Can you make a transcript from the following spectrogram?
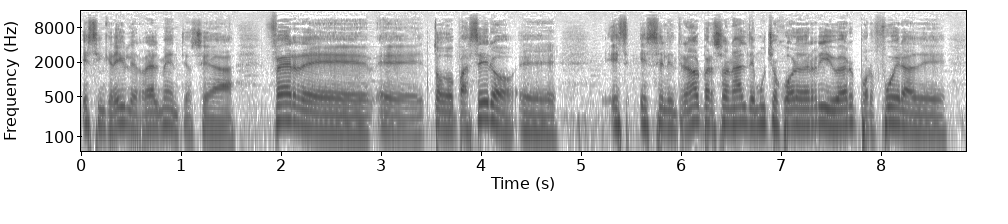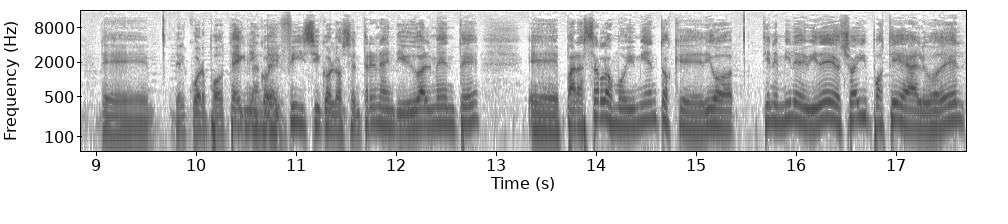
Es increíble realmente, o sea, Fer, eh, eh, todo pasero, eh, es, es el entrenador personal de muchos jugadores de River por fuera de- de- del cuerpo técnico y físico, los entrena individualmente eh, para hacer los movimientos que, digo, tiene miles de videos. Yo ahí posteé algo de él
